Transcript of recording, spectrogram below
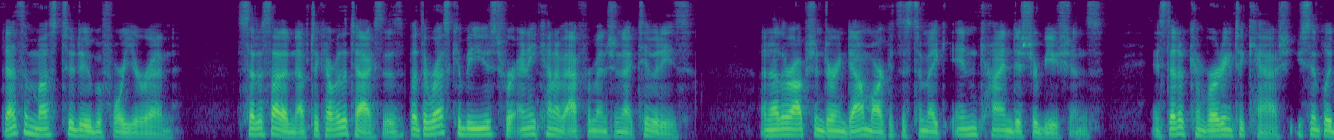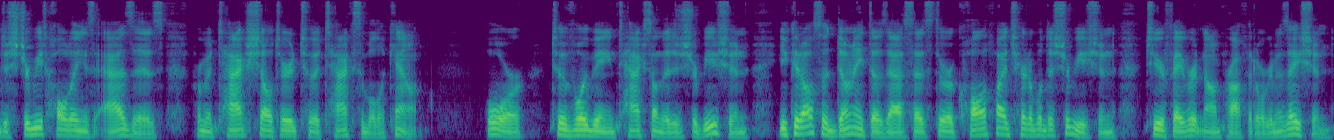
that's a must to do before year end. Set aside enough to cover the taxes, but the rest could be used for any kind of aforementioned activities. Another option during down markets is to make in kind distributions. Instead of converting to cash, you simply distribute holdings as is from a tax sheltered to a taxable account. Or, to avoid being taxed on the distribution, you could also donate those assets through a qualified charitable distribution to your favorite nonprofit organization.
